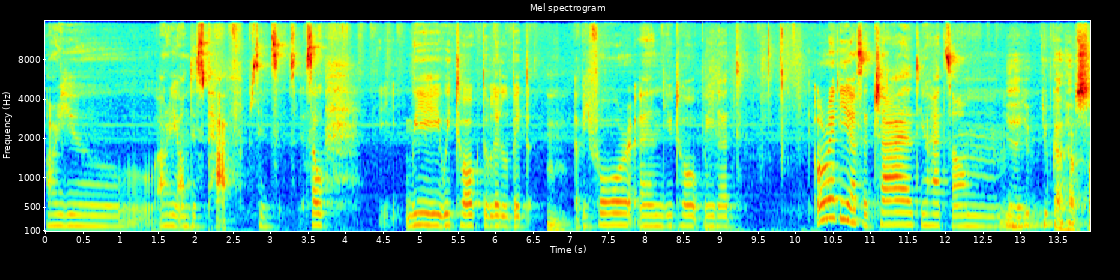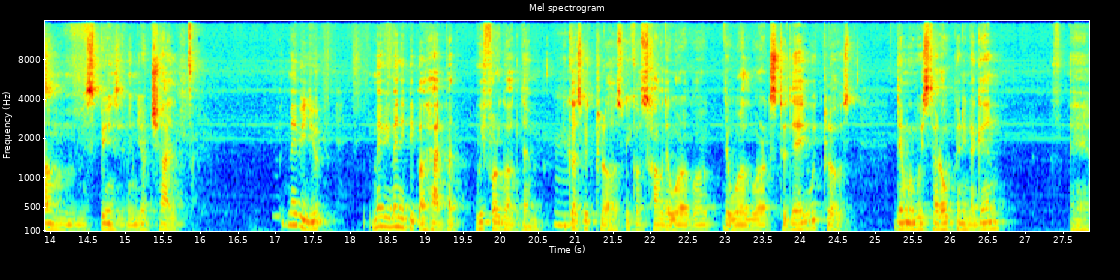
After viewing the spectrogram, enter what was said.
are you are you on this path? Since so we we talked a little bit Mhm. before, and you told me that already as a child you had some Yeah, you, you can have some experiences when you're a child. Maybe you, maybe many people had, but we forgot them because we closed. Because how the world work, the world works today, we closed. Then when we start opening again, uh,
